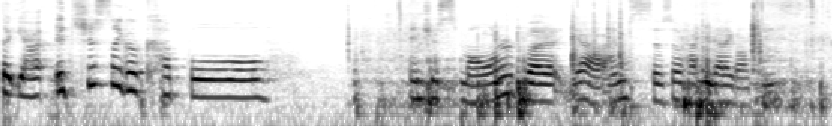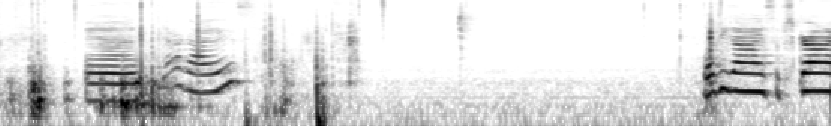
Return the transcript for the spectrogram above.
But yeah, it's just like a couple inches smaller. But yeah, I'm so, so happy that I got these. And yeah, guys. Love you guys. Subscribe.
